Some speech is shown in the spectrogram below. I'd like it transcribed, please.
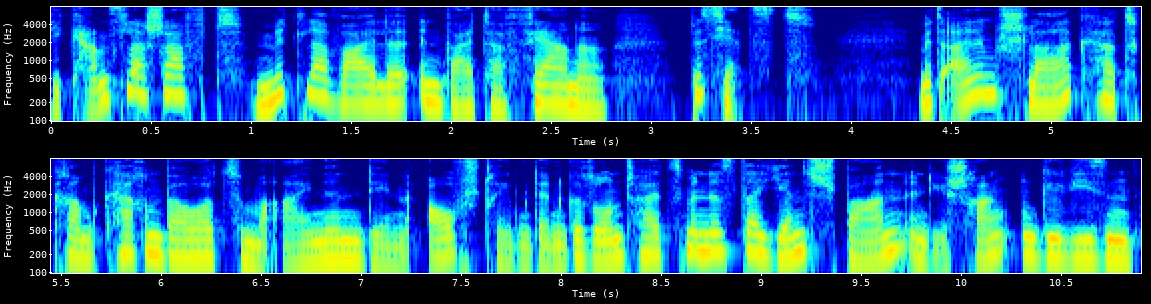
Die Kanzlerschaft mittlerweile in weiter Ferne, bis jetzt. Mit einem Schlag hat Kramp-Karrenbauer zum einen den aufstrebenden Gesundheitsminister Jens Spahn in die Schranken gewiesen,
